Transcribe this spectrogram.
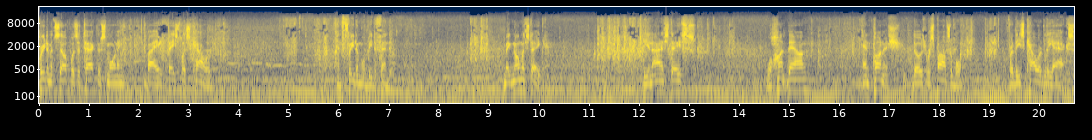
Freedom itself was attacked this morning by a faceless coward, and freedom will be defended. Make no mistake, the United States will hunt down and punish those responsible for these cowardly acts.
